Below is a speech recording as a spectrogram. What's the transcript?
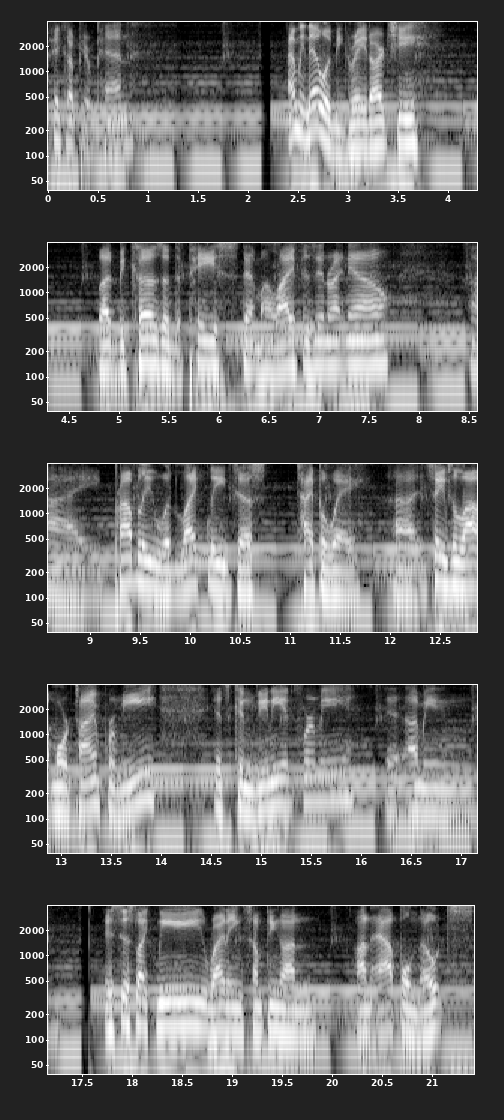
pick up your pen? I mean, that would be great, Archie. But because of the pace that my life is in right now, I probably would likely just type away. Uh, it saves a lot more time for me. It's convenient for me. I mean, it's just like me writing something on on Apple Notes,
